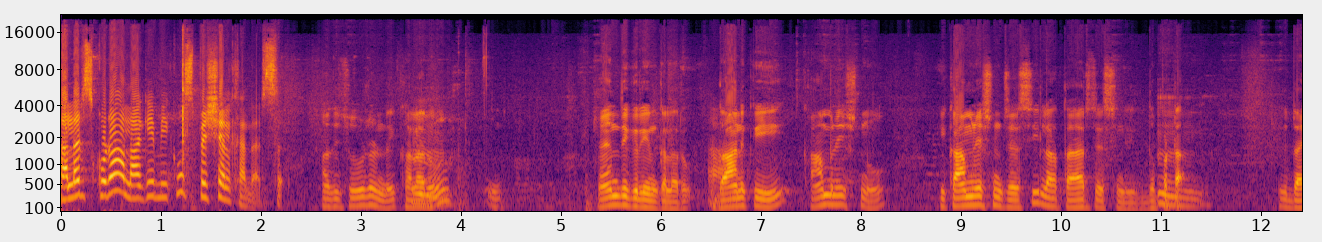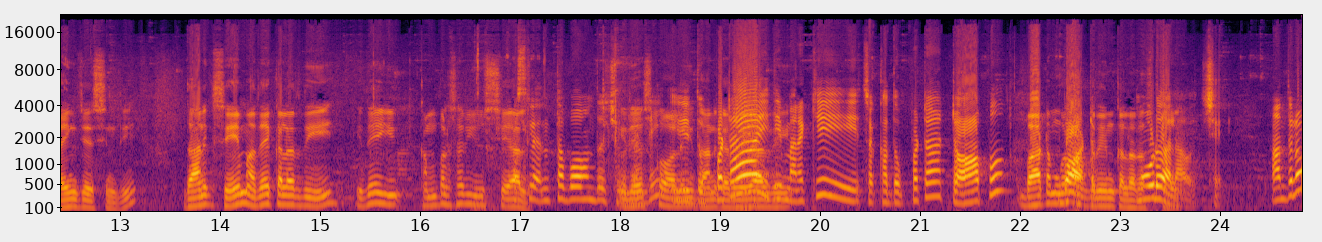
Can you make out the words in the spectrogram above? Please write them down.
కలర్స్ కూడా అలాగే మీకు స్పెషల్ కలర్స్. అది చూడండి కలరు. Mehndi green colour. దానికి కాంబినేషను ఈ కాంబినేషన్ చేసి ఇలా తయారు చేసింది దుప్పట ఇది డైయింగ్ చేసింది. దానికి సేమ్ అదే కలర్ది ఇదే కంపల్సరీ యూస్ చేయాలి. ఎంత బాగుందో చూడండి. దుప్పట ఇది మనకి చక్క దుప్పట టాప్ బాటమ్ కూడా గ్రీన్ కలర్ మూడు అలా వచ్చాయి. అందులో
